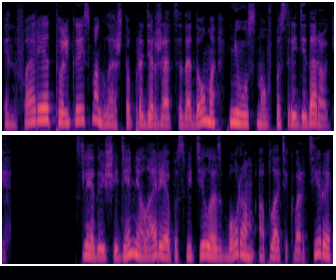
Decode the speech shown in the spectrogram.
Энфария только и смогла что продержаться до дома, не уснув посреди дороги. Следующий день Элария посвятила сборам, оплате квартиры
